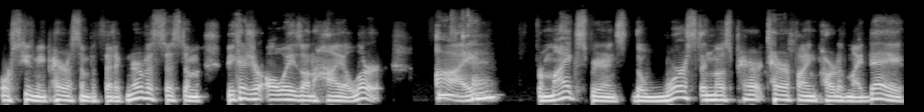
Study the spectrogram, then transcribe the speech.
or excuse me, parasympathetic nervous system because you're always on high alert. Okay. I from my experience, the worst and most par- terrifying part of my day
